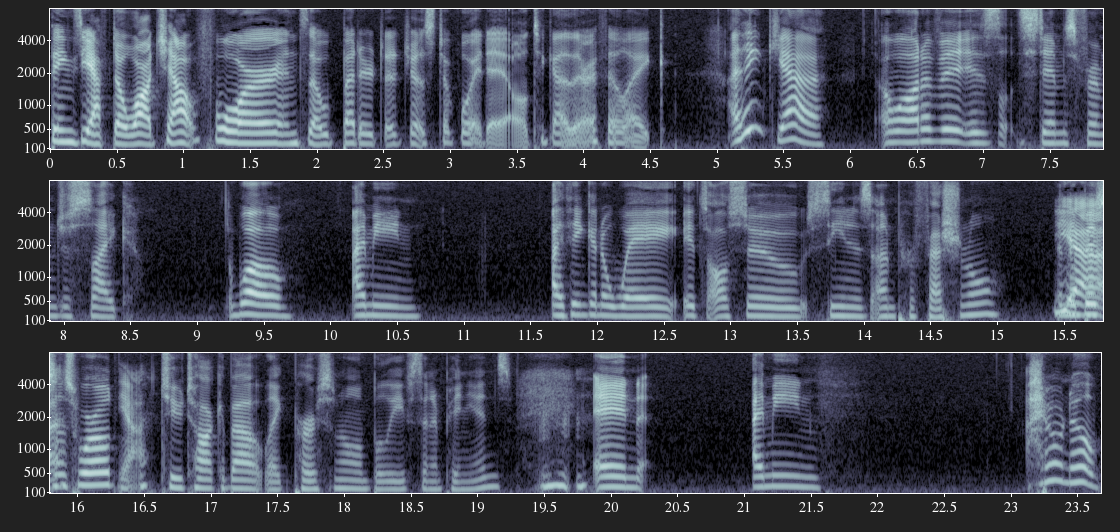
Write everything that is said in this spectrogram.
things you have to watch out for and so better to just avoid it altogether i feel like I think yeah, a lot of it is stems from just like, well, I mean, I think in a way it's also seen as unprofessional in Yeah. the business world yeah to talk about like personal beliefs and opinions. Mhm. And I mean, I don't know.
